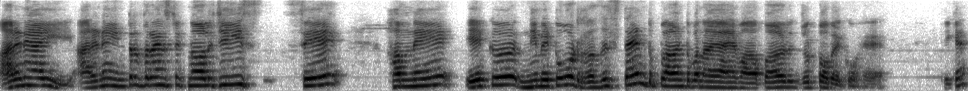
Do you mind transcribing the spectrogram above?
RNA i RNA interference technology से हमने एक निमेटोड रेजिस्टेंट प्लांट बनाया है वहाँ पर जो टोबैको है। ठीक है?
